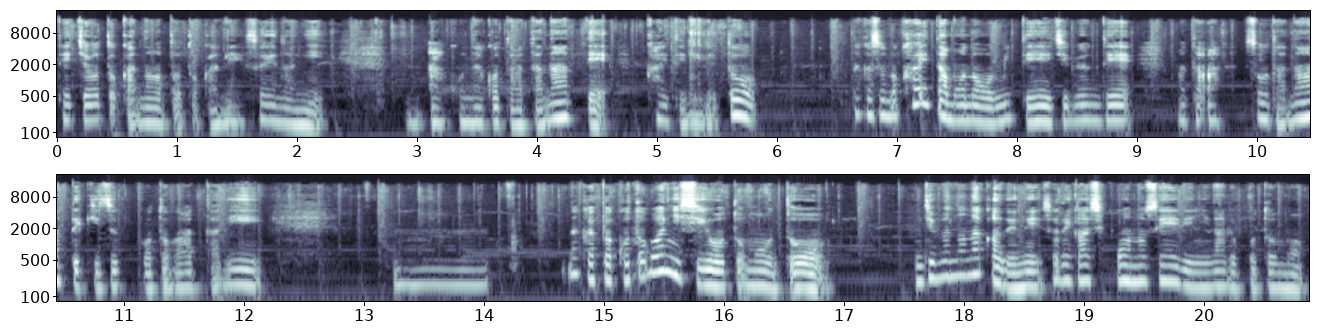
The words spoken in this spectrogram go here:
手帳とかノートとかね、そういうのに、あ、こんなことあったなって書いてみると、なんかその書いたものを見て自分でまた、あ、そうだなって気づくことがあったり、うーん、なんかやっぱ言葉にしようと思うと、自分の中でね、それが思考の整理になることも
